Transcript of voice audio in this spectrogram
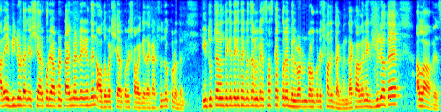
আর এই ভিডিওটাকে শেয়ার করে আপনার টাইম রেখে দিন অথবা শেয়ার করে সবাইকে দেখার সুযোগ করে দেন। ইউটিউব চ্যানেল থেকে দেখে থাকলে চ্যানেলটাকে সাবস্ক্রাইব করে বেল বাটন রল করে সাথে থাকবেন। দেখা হবে নেক্সট ভিডিওতে আল্লাহ হাফেজ।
